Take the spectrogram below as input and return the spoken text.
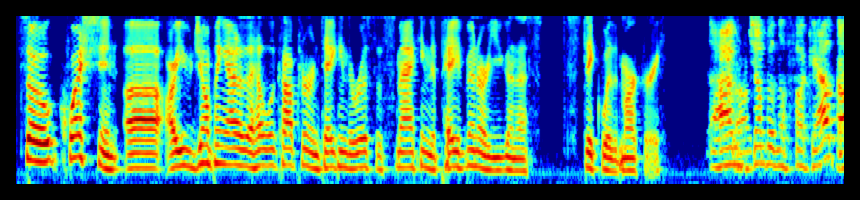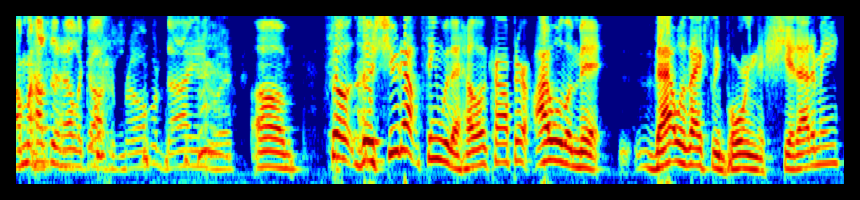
so question: uh, Are you jumping out of the helicopter and taking the risk of smacking the pavement, or are you gonna s- stick with Mercury? I'm jumping the fuck out. there. I'm out the helicopter, bro. I'm gonna die anyway. Um, so the shootout scene with a helicopter, I will admit, that was actually boring the shit out of me.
